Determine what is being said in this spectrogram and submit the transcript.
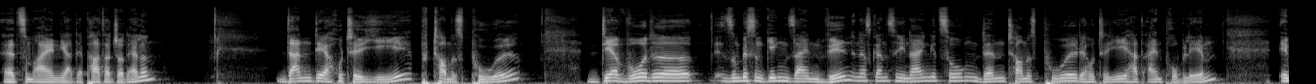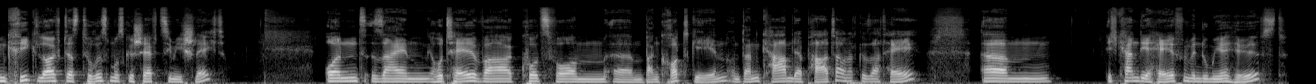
äh, zum einen ja der Pater John Allen, dann der Hotelier Thomas Poole. Der wurde so ein bisschen gegen seinen Willen in das Ganze hineingezogen, denn Thomas Poole, der Hotelier, hat ein Problem. Im Krieg läuft das Tourismusgeschäft ziemlich schlecht. Und sein Hotel war kurz vorm ähm, Bankrott gehen. Und dann kam der Pater und hat gesagt: Hey, ähm, ich kann dir helfen, wenn du mir hilfst.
